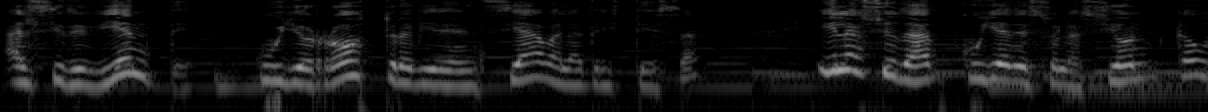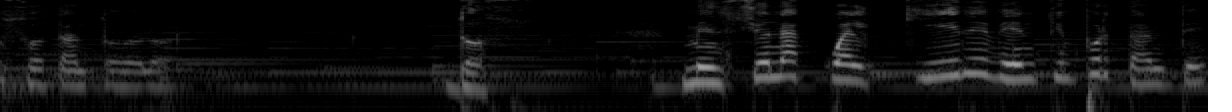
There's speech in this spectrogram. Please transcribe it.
al sirviente cuyo rostro evidenciaba la tristeza y la ciudad cuya desolación causó tanto dolor. 2. Menciona cualquier evento importante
